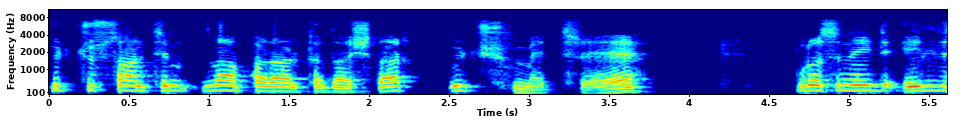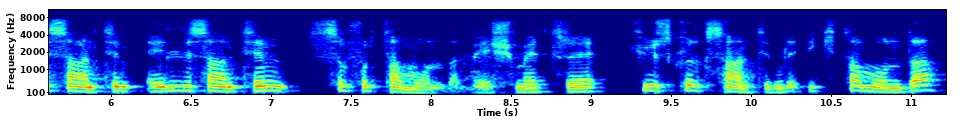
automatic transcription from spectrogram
300 santim ne yapar arkadaşlar? 3 metre. Burası neydi? 50 santim. 50 santim 0 tam onda 5 metre. 240 santimde 2 tam onda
